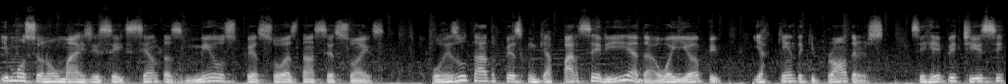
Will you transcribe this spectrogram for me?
e emocionou mais de 600 mil pessoas nas sessões. O resultado fez com que a parceria da Way Up e a Kendrick Brothers se repetisse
